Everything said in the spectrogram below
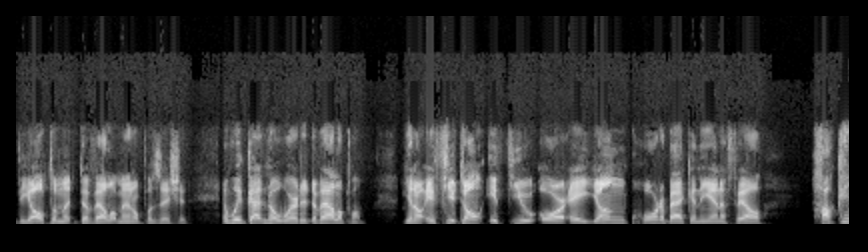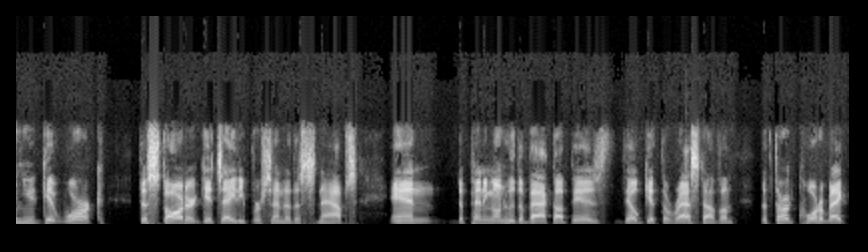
the ultimate developmental position, and we've got nowhere to develop them. You know, if you don't, if you are a young quarterback in the NFL, how can you get work? The starter gets 80% of the snaps and depending on who the backup is, they'll get the rest of them. The third quarterback,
